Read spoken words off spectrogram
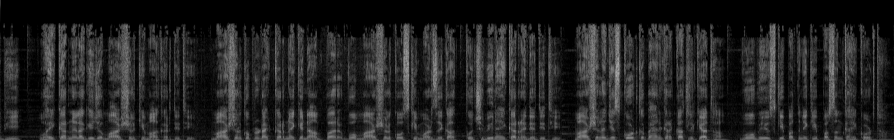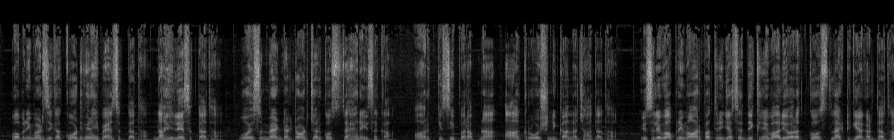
भी वही करने लगी जो मार्शल की माँ करती थी। मार्शल को प्रोटेक्ट करने के नाम पर वो मार्शल को उसकी मर्ज़ी का कुछ भी नहीं करने देती थी। मार्शल ने जिस कोट को पहनकर कत्ल किया था, वो भी उसकी पत्नी की पसंद का ही कोट था। वो अपनी मर्ज़ी का कोट भी नहीं पहन सकता था, ना ही ले सकता था। वो इस मेंटल टॉर्चर को सह नहीं सका और किसी पर अपना आक्रोश निकालना चाहता था। इसलिए वो अपनी माँ और पत्नी जैसे दिखने वाली औरत को सिलेक्ट किया करता था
